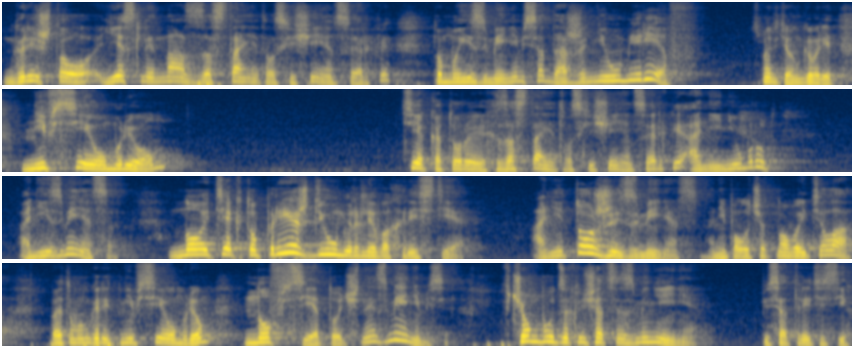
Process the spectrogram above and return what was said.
Он говорит, что если нас застанет восхищение церкви, то мы изменимся, даже не умерев. Смотрите, он говорит, не все умрем, те, которых застанет восхищение церкви, они не умрут, они изменятся. Но те, кто прежде умерли во Христе, они тоже изменятся, они получат новые тела. Поэтому он говорит, не все умрем, но все точно изменимся. В чем будет заключаться изменение? 53 стих.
